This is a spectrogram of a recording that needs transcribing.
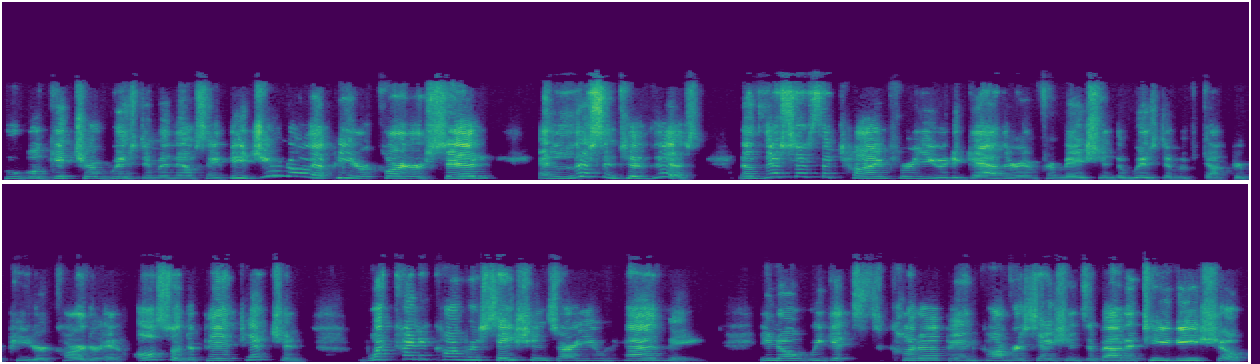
who will get your wisdom and they'll say did you know that peter carter said and listen to this now, this is the time for you to gather information, the wisdom of Dr. Peter Carter, and also to pay attention. What kind of conversations are you having? You know, we get caught up in conversations about a TV show.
